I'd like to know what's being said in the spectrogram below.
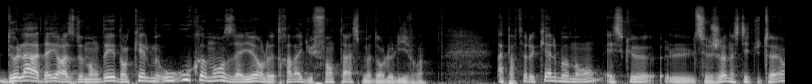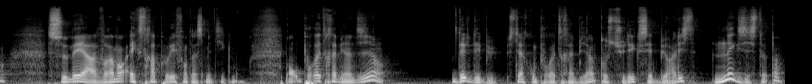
de là d'ailleurs à se demander dans quel, où, où commence d'ailleurs le travail du fantasme dans le livre. À partir de quel moment est-ce que ce jeune instituteur se met à vraiment extrapoler fantasmatiquement? Bon, On pourrait très bien dire, dès le début, c'est-à-dire qu'on pourrait très bien postuler que cette buraliste n'existe pas,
